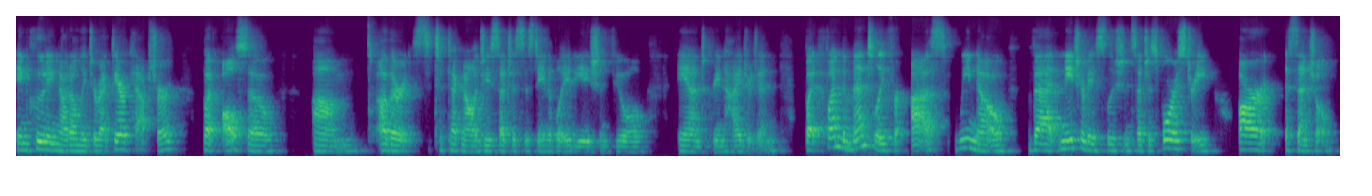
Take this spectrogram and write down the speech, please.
including not only direct air capture, but also um, other technologies such as sustainable aviation fuel and green hydrogen. But fundamentally for us, we know that nature-based solutions such as forestry are essential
